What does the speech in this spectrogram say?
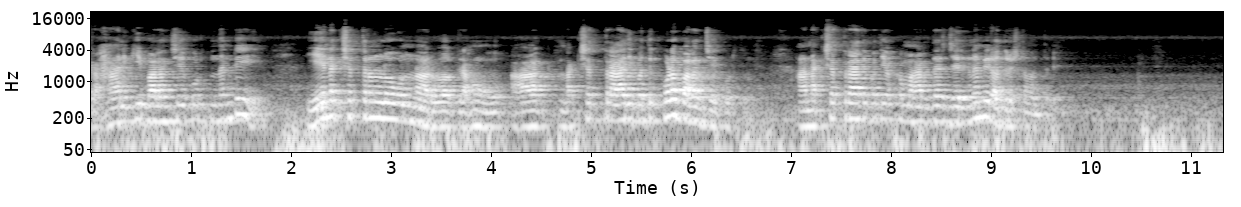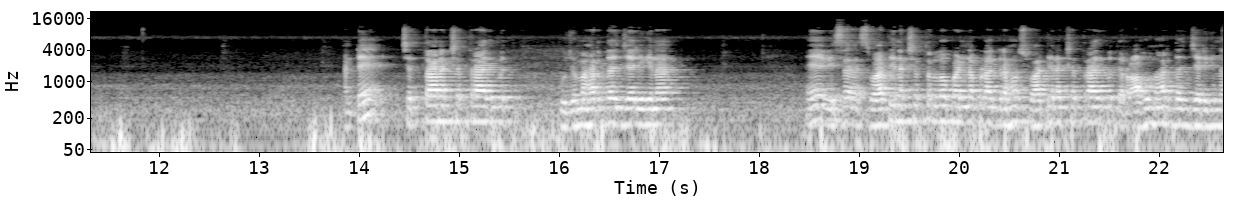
గ్రహానికి బలం చేకూరుతుందండి. ఏ నక్షత్రంలో ఉన్నారో ఆ గ్రహం ఆ నక్షత్రాధిపతికి కూడా బలం చేకూరుతుంది. ఆ నక్షత్రాధిపతి యొక్క మహర్దశ జరిగిన మీరు అదృష్టవంతుడే. అంటే చిత్తా నక్షత్రాధిపతి కుజమహర్ద జరిగిన ఏ విశా స్వాతి నక్షత్రంలో పడినప్పుడు ఆ గ్రహం స్వాతి నక్షత్రాధిపతి రాహుమహర్ద జరిగిన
